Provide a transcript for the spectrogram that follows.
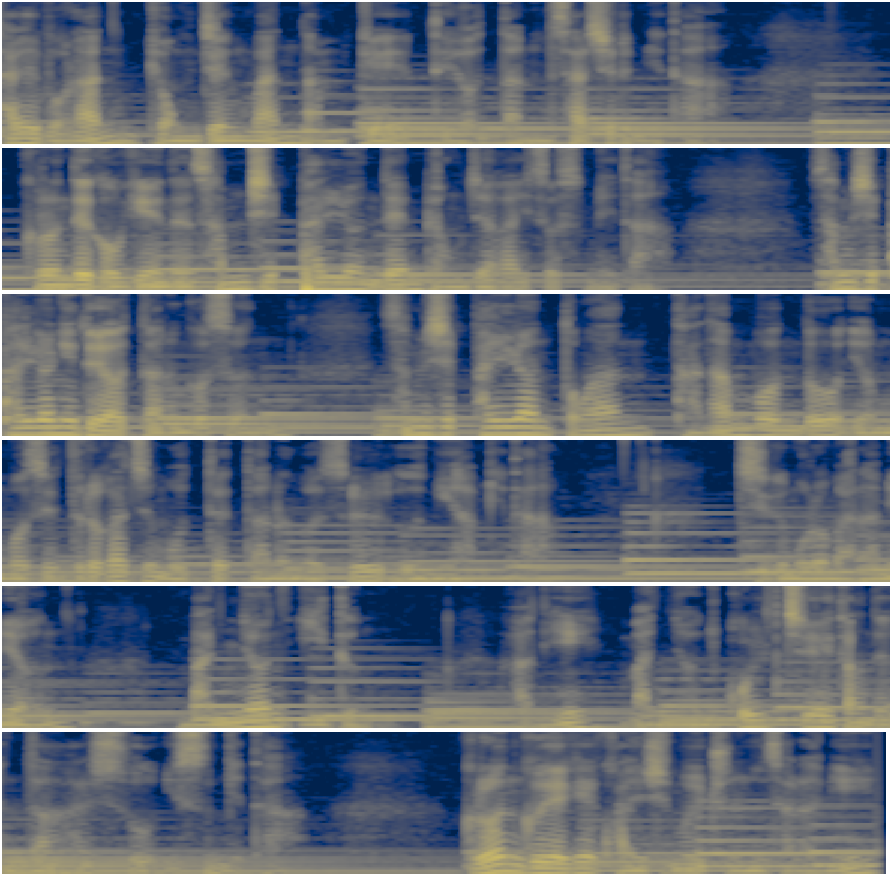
살벌한 경쟁만 남게 되었다는 사실입니다. 그런데 거기에는 38년 된 병자가 있었습니다. 38년이 되었다는 것은 38년 동안 단 한 번도 연못에 들어가지 못했다는 것을 의미합니다. 지금으로 말하면 만년 2등, 아니 만년 꼴찌에 해당된다 할 수 있습니다. 그런 그에게 관심을 주는 사람이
